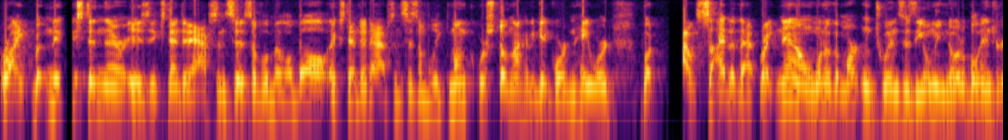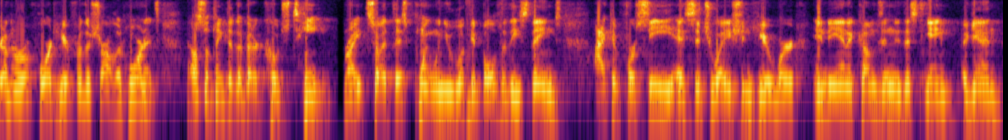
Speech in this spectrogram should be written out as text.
right? But mixed in there is extended absences of LaMelo Ball, extended absences of Malik Monk. We're still not going to get Gordon Hayward, but outside of that, right now, one of the Martin twins is the only notable injury on the report here for the Charlotte Hornets. I also think that they're the better coached team, right? So at this point, when you look at both of these things, I can foresee a situation here where Indiana comes into this game, again,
